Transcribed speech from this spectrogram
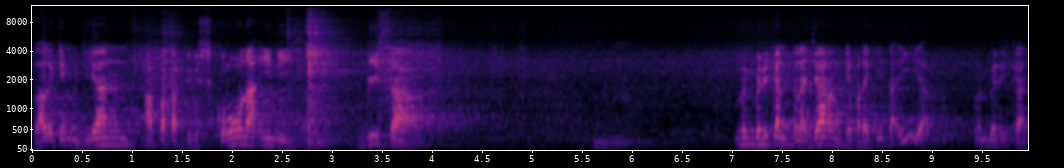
lalu kemudian apakah virus corona ini bisa hmm, memberikan pelajaran kepada kita? Iya memberikan.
